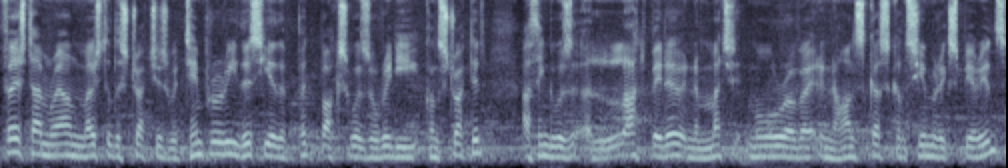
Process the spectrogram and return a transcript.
First time around, most of the structures were temporary. This year, the pit box was already constructed. I think it was a lot better and a much more of an enhanced consumer experience.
